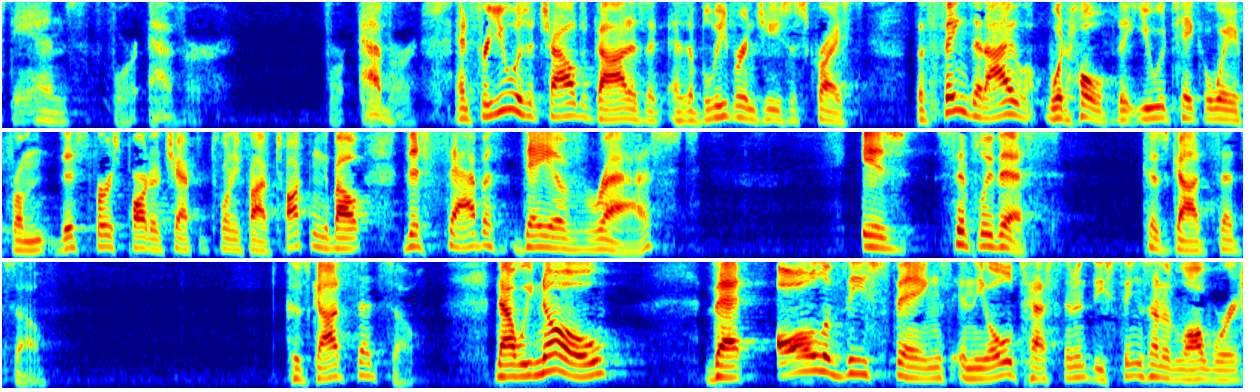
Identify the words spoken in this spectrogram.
stands forever. Forever. And for you as a child of God, as a, as a believer in Jesus Christ, the thing that I would hope that you would take away from this first part of chapter 25, talking about this Sabbath day of rest, is simply this because God said so because God said so. Now we know that all of these things in the Old Testament, these things under the law, were a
